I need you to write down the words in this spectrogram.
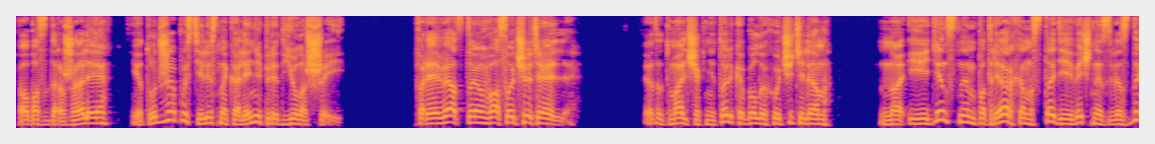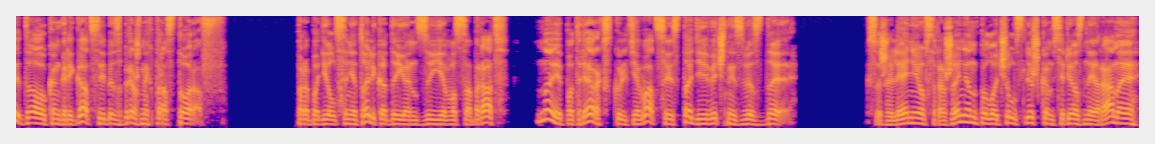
Оба задрожали и тут же опустились на колени перед юношей. «Приветствуем вас, учитель!» Этот мальчик не только был их учителем, но и единственным патриархом стадии Вечной Звезды Дао Конгрегации Безбрежных Просторов. Пробудился не только Дэйюнзи и его собрат, но и патриарх с культивацией стадии Вечной Звезды. К сожалению, в сражении он получил слишком серьезные раны,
